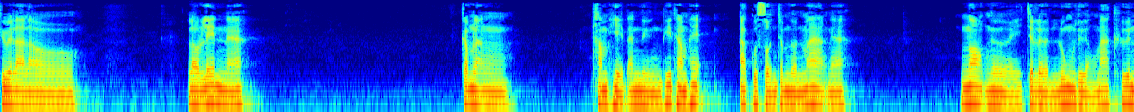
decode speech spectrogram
คือเวลาเราเราเล่นนะกำลังทำเหตุอันหนึ่งที่ทำให้อกุศลจำนวนมากนะงอกเงยเจริญรุ่งเรืองมากขึ้น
